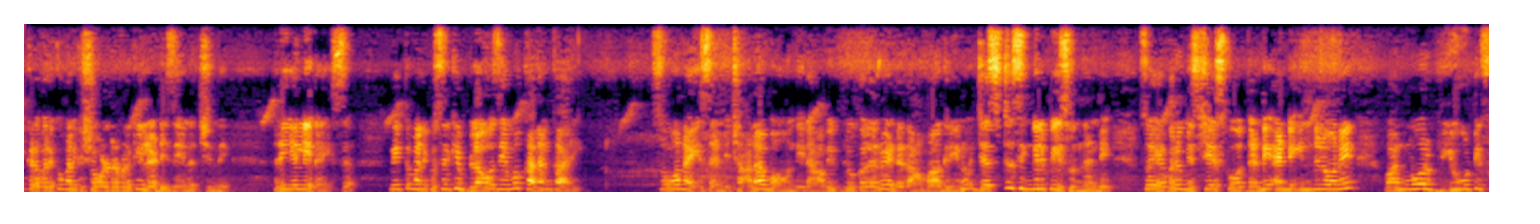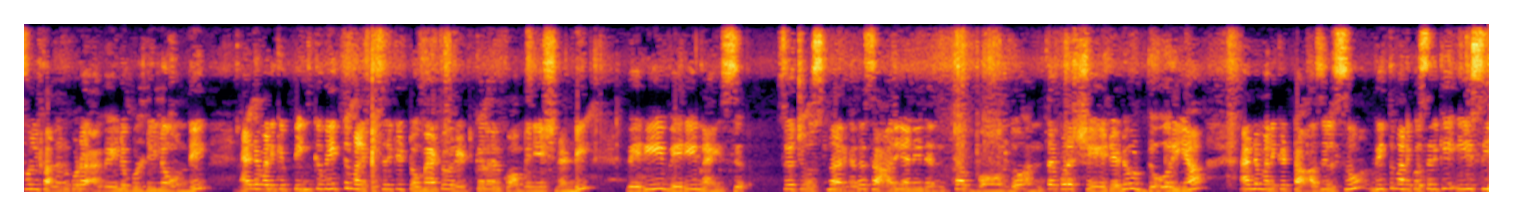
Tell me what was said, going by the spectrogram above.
ఇక్కడ వరకు మనకి షోల్డర్ వరకు ఇలా డిజైన్ వచ్చింది. రియల్లీ నైస్ విత్ మనకి వచ్చేసరికి బ్లౌజ్ ఏమో కలంకారీ. సో నైస్ అండి. చాలా బాగుంది. Navy blue colour and Rama green just single piece ఉందండి. సో ఎవరు మిస్ చేసుకోవద్దండి. అండ్ ఇందులోనే వన్ మోర్ బ్యూటిఫుల్ కలర్ కూడా అవైలబిలిటీలో ఉంది. అండ్ మనకి పింక్ విత్ మనకి వచ్చరికి టొమాటో రెడ్ కలర్ కాంబినేషన్ అండి. Very very nice. సో చూస్తున్నారు కదా సారీ అనేది ఎంత బాగుందో అంతా కూడా షేడెడ్ డోరియా అండ్ మనకి టాజిల్స్. విత్ మనకి ఈ సీ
